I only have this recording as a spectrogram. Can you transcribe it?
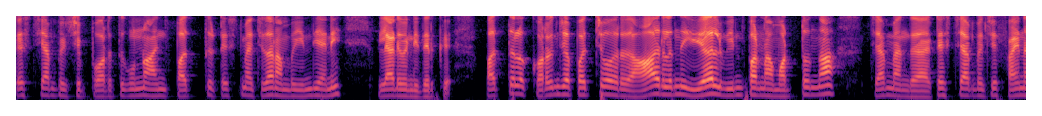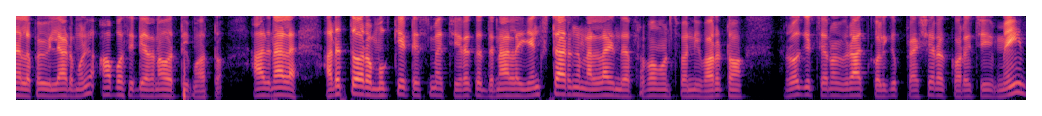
டெஸ்ட் சாம்பியன்ஷிப் போகிறதுக்கு இன்னும் அஞ்சு பத்து டெஸ்ட் மேட்ச் தான் நம்ம இந்திய அணி விளையாட வேண்டியது இருக்குது பத்தில் குறைஞ்சபட்சம் ஒரு ஆறுலேருந்து ஏழு வின் பண்ணால் மட்டும்தான் சாம்பியன் அந்த டெஸ்ட் சாம்பியன்ஷிப் ஃபைனலில் போய் விளையாட முடியும் ஆப்போசிட் எதனா ஒரு டீம் வரட்டும். அதனால் அடுத்த ஒரு முக்கிய டெஸ்ட் மேட்ச் இருக்கிறதுனால யங்ஸ்டாருங்க நல்லா இந்த பெர்ஃபார்மன்ஸ் பண்ணி வரட்டும். ரோஹித் சர்மா விராட் கோலிக்கு ப்ரெஷரை குறைச்சி மெயின்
